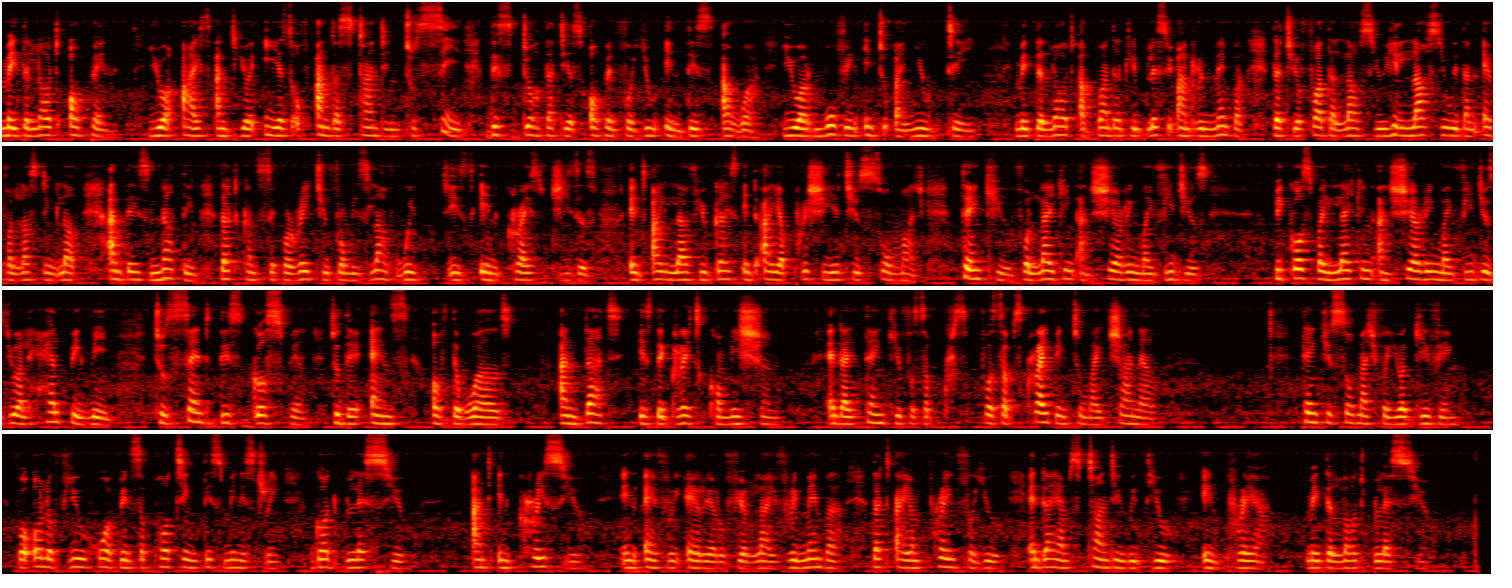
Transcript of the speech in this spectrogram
May the Lord open your eyes and your ears of understanding to see this door that He has opened for you in this hour. You are moving into a new day. May the Lord abundantly bless you. And remember that your Father loves you. He loves you with an everlasting love. And there is nothing that can separate you from His love, which is in Christ Jesus. And I love you guys and I appreciate you so much. Thank you for liking and sharing my videos because by liking and sharing my videos, you are helping me to send this gospel to the ends of the world. And that is the Great Commission. And I thank you for, sub- for subscribing to my channel. Thank you so much for your giving. For all of you who have been supporting this ministry, God bless you and increase you in every area of your life. Remember that I am praying for you and I am standing with you in prayer. May the Lord bless you.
